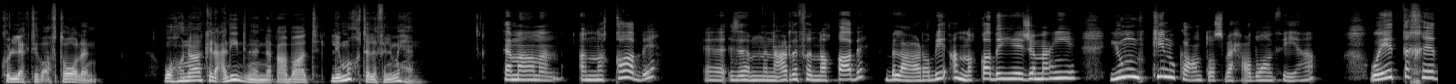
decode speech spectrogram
kollektivavtalen وهناك العديد من النقابات لمختلف المهن. تماما. النقابة آه، إذا بدنا نعرف النقابة بالعربي النقابة هي جمعية يمكنك أن تصبح عضوا فيها. ويتخذ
